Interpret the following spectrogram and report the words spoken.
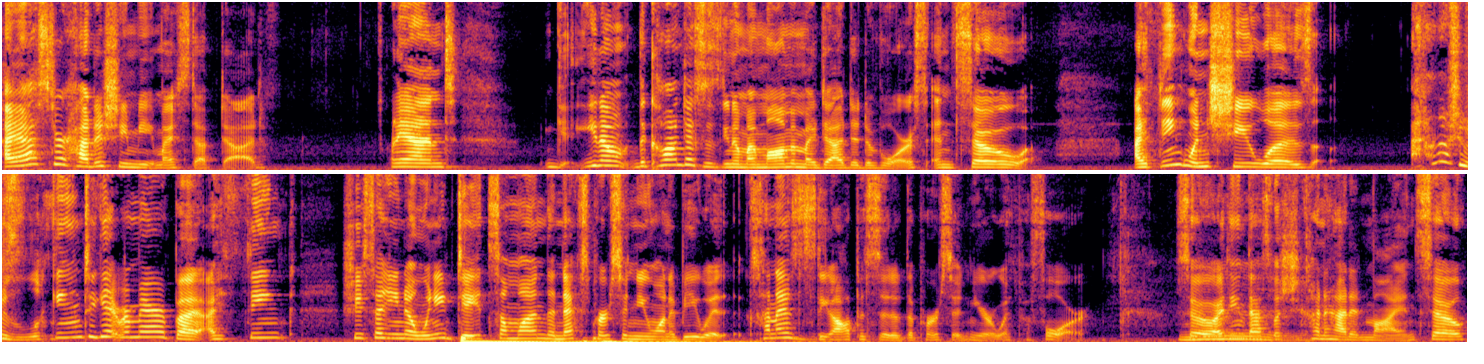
I asked her how does she meet my stepdad, and you know the context is you know my mom and my dad did divorce, and so I think when she was, I don't know if she was looking to get remarried, but I think she said, you know, when you date someone, the next person you want to be with kind of is the opposite of the person you're with before. So mm. I think that's what she mm. kind of had in mind. So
